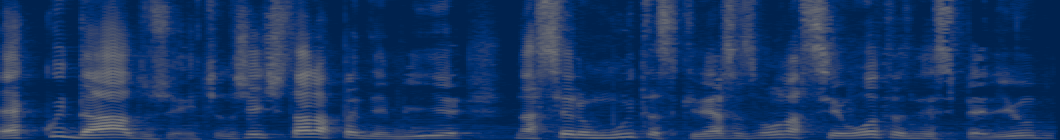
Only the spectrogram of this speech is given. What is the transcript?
é cuidado, gente. A gente está na pandemia, nasceram muitas crianças, vão nascer outras nesse período,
